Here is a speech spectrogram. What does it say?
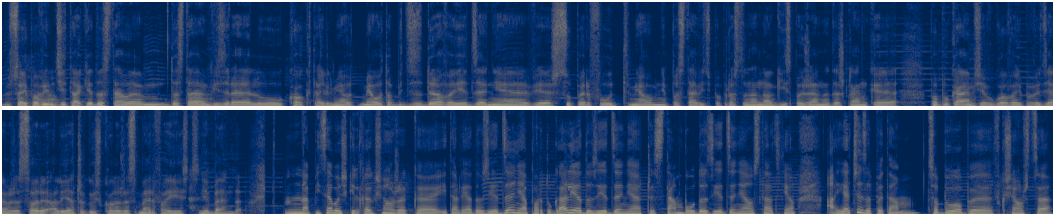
słuchaj, Aha. powiem ci tak, ja dostałem, dostałem w Izraelu koktajl, Miał, miało to być zdrowe jedzenie, wiesz, superfood, miało mnie postawić po prostu na nogi, spojrzałem na tę szklankę, popukałem się w głowę i powiedziałem, że sorry, ale ja czegoś w kolorze smerfa jeść nie będę. Napisałeś kilka książek e, Italia do zjedzenia, Portugalia do zjedzenia, czy Stambuł do zjedzenia ostatnio. A ja cię zapytam, co byłoby w książce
